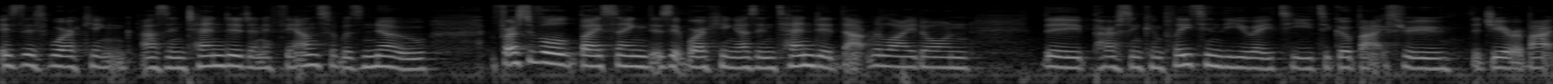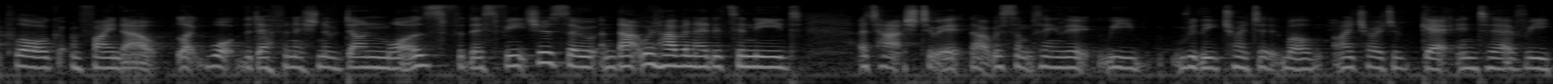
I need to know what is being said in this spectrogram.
Is this working as intended? And if the answer was no, first of all, by saying is it working as intended, that relied on the person completing the UAT to go back through the Jira backlog and find out like what the definition of done was for this feature. So and that would have an editor need attached to it. That was something that we really tried to well, I tried to get into every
